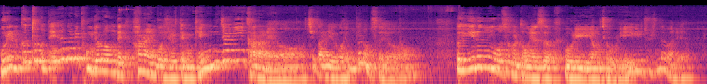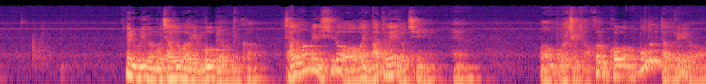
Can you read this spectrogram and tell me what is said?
우리는 겉으로 대단히 풍요로운데 하나님 보실 때는 굉장히 가난해요. 지달리고 형편없어요. 이런 모습을 통해서 우리 영적으로 얘기해 주신단 말이에요. 그리고 우리가 뭐 자족하기를 뭐 배웁니까? 자족하면 싫어. 그냥 만족해 좋지. 예. 어, 물질도 그렇고 모든 게 다 그래요.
